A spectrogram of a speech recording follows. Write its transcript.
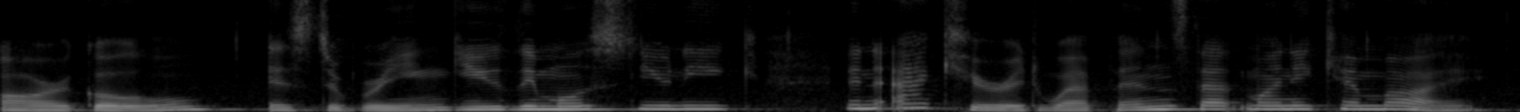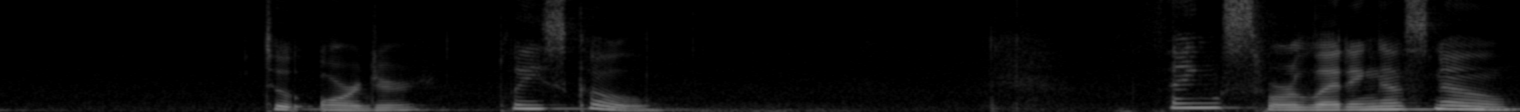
Our goal is to bring you the most unique and accurate weapons that money can buy. To order, please call. Thanks for letting us know.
